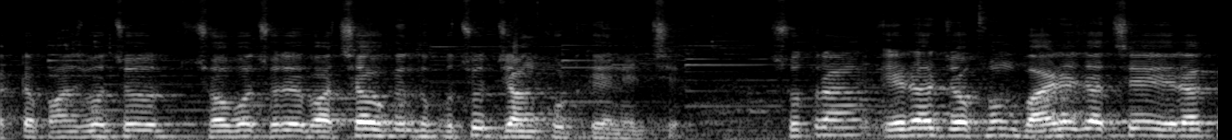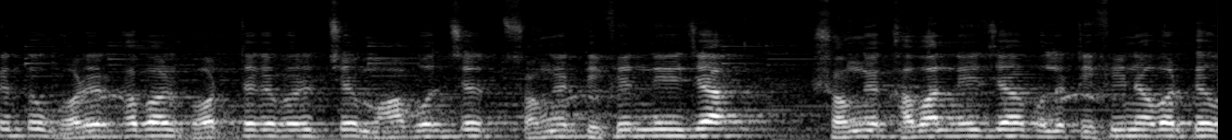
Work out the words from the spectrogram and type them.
একটা পাঁচ বছর, ছ বছরের বাচ্চাও কিন্তু প্রচুর জাঙ্ক ফুড খেয়ে নিচ্ছে। সুতরাং এরা যখন বাইরে যাচ্ছে, এরা কিন্তু ঘরের খাবার ঘর থেকে বেরোচ্ছে, মা বলছে, সঙ্গে টিফিন নিয়ে যা, সঙ্গে খাবার নিয়ে যা। বলে, টিফিন আবার কেউ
